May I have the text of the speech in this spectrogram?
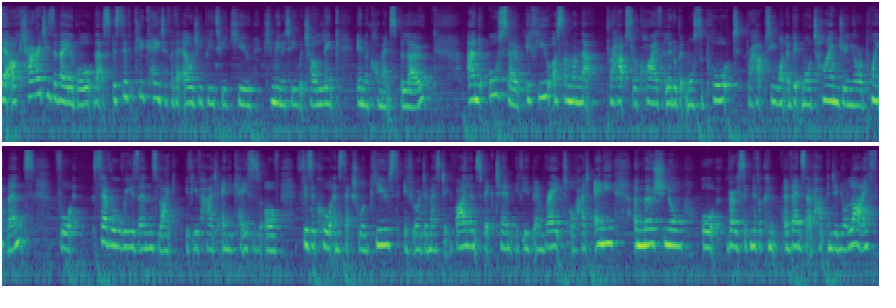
There are charities available that specifically cater for the LGBTQ community, which I'll link in the comments below. And also, if you are someone that perhaps requires a little bit more support, perhaps you want a bit more time during your appointments for several reasons, like if you've had any cases of physical and sexual abuse, if you're a domestic violence victim, if you've been raped or had any emotional or very significant events that have happened in your life,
